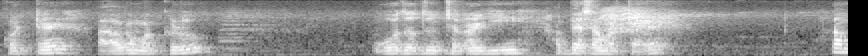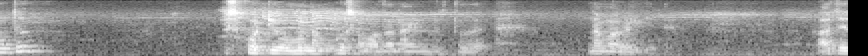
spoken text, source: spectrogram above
ಕೊಟ್ಟರೆ ಆವಾಗ ಮಕ್ಕಳು ಓದೋದನ್ನು ಚೆನ್ನಾಗಿ ಅಭ್ಯಾಸ ಮಾಡ್ತಾರೆ. ನಮ್ಮದು ಇಸ್ಕೊಟ್ಟಿವಮ್ಮ ನಮಗೂ ಸಮಾಧಾನ ಆಗಿರ್ತದೆ, ನಮ್ಮ ಮಗಳಿಗೆ. ಅದೇ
